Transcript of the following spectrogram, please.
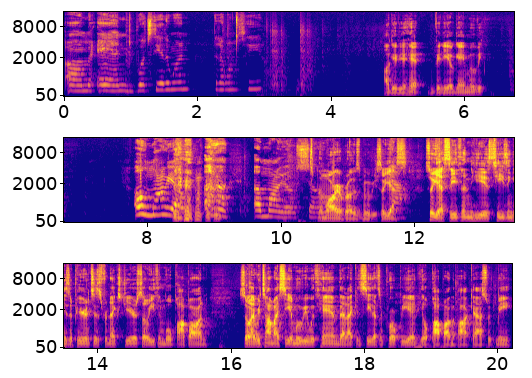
Um, and what's the other one that I want to see? I'll give you a hint. Video game movie. Oh, Mario. uh, Mario. So The Mario Brothers movie. So yes. Yeah. So yes, Ethan. He is teasing his appearances for next year. So Ethan will pop on. So every time I see a movie with him that I can see that's appropriate, he'll pop on the podcast with me.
